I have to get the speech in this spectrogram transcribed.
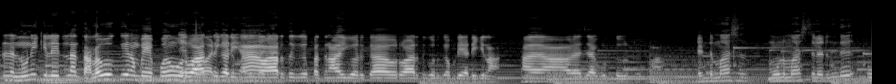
இல்லை நுனி கிள்ளிட்டுலாம் தளவுக்கு நம்ம எப்போதும் ஒரு வாரத்துக்கு அடி வாரத்துக்கு பத்து நாளைக்கு ஒருக்கா ஒரு வாரத்துக்கு ஒருக்கா அப்படி அடிக்கலாம். ரஜா கொடுத்துக்கிட்டு இருக்கலாம். ரெண்டு மாசம் மூணு மாசத்துல இருந்து பூ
